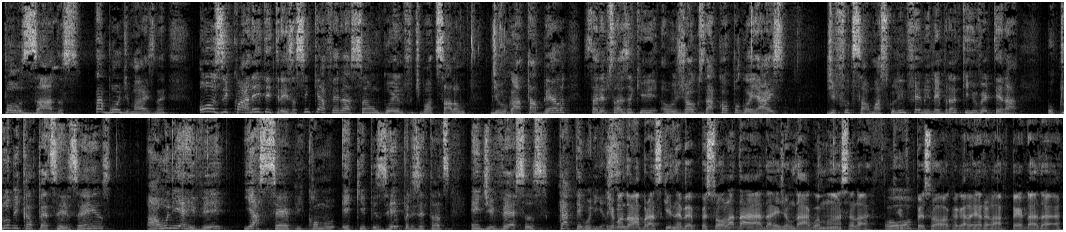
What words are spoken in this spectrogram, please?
pousadas. Tá bom demais, né? 11:43 assim que a Federação Goiana de Futebol de Salão divulgar a tabela, estaremos trazendo aqui os jogos da Copa Goiás de futsal, masculino e feminino. Lembrando que Rio Verde terá o Clube Campestre Resenhas, a UniRV e a SERP como equipes representantes em diversas categorias. Deixa eu mandar um abraço aqui, né, velho? O pessoal lá da, da região da Água Mansa lá. Tive o pessoal com a galera lá, perto da, da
